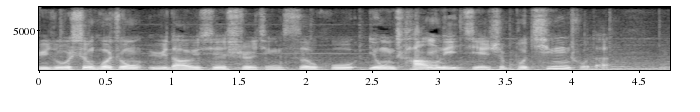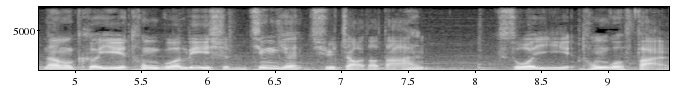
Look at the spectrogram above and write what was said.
比如生活中遇到一些事情，似乎用常理解释不清楚的，那么可以通过历史的经验去找到答案。所以，通过反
